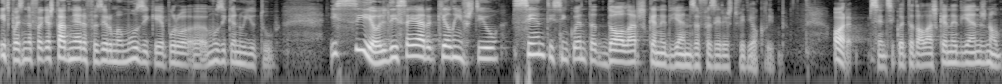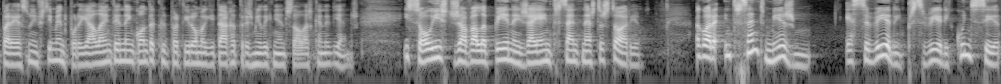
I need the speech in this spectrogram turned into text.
e depois ainda foi gastar dinheiro a fazer uma música e a pôr a, a música no YouTube. E se eu lhe disser que ele investiu 150 dólares canadianos a fazer este videoclipe? Ora, 150 dólares canadianos não parece um investimento por aí além, tendo em conta que lhe partiram uma guitarra de 3.500 dólares canadianos. E só isto já vale a pena e já é interessante nesta história. Agora, interessante mesmo é saber e perceber e conhecer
